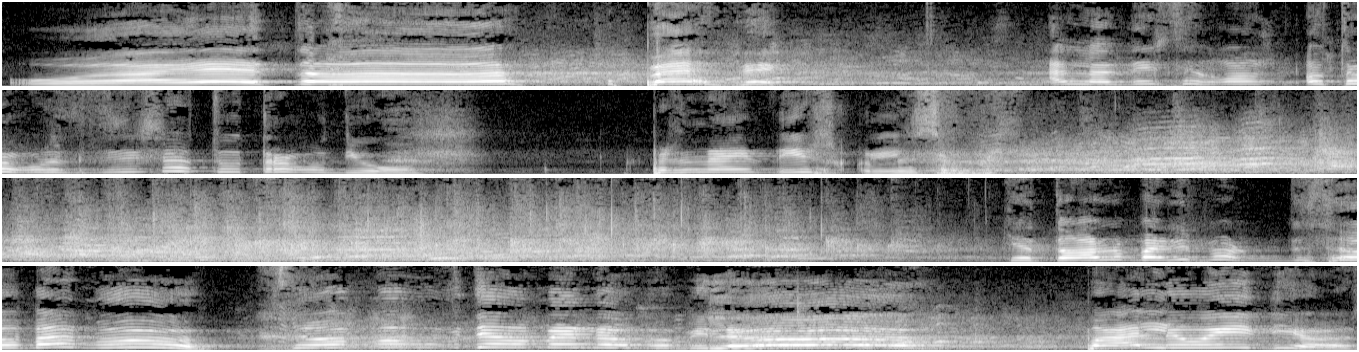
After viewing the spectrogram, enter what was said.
Ουαέτο! Πέθη! Αλλά δυστυχώς ο τραγουδιστής αυτού του τραγουδιού περνάει δύσκολες εποχές. Και το άλλο παρίσπον, σώμα μου, σώμα μου φτιαγμένο από πυλό. Πάλι ο ίδιος.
